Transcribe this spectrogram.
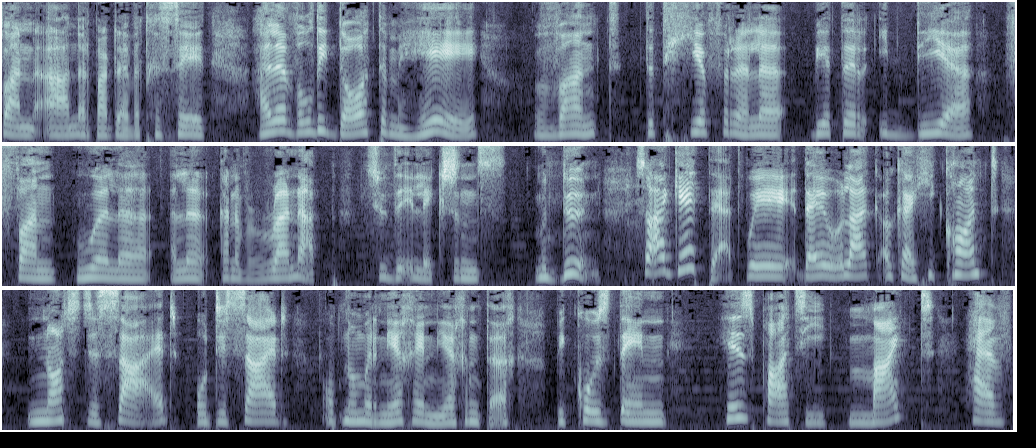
van 'n ander party wat gesê het, hulle wil die datum hê want dit gee vir hulle beter idee van hoe hulle hulle kind of run up to the elections moet doen. So I get that where they were like, okay, he can't not decide or decide op nommer 99 because then his party might have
